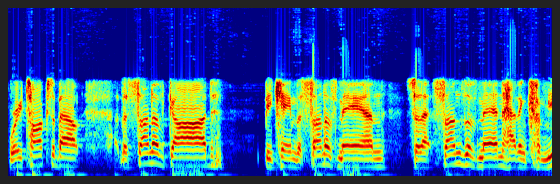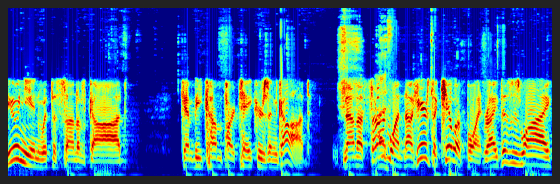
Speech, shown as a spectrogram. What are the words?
where he talks about the Son of God became the Son of Man so that sons of men having communion with the Son of God can become partakers in God. Now, the third one, now here's the killer point, right? This is why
